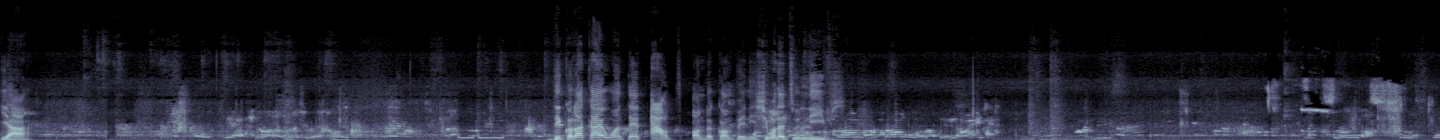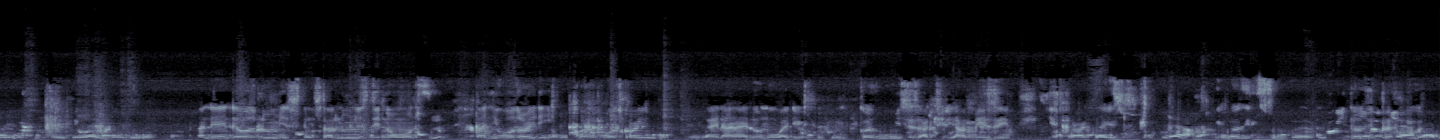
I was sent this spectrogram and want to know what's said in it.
Yeah. Yeah, she wants to leave anyway. The Kodakai wanted out on the company. She wanted to leave. Song, song was denying Strong, strong, strong. They were lying to them. And then there was Lumis. Dexter Lumis did not want to, and he was already in the cur- he was currently in the line, and I don't know why they removed him because Lumis is actually amazing. His character is Yeah. he does it so well. He does it perfectly well. I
